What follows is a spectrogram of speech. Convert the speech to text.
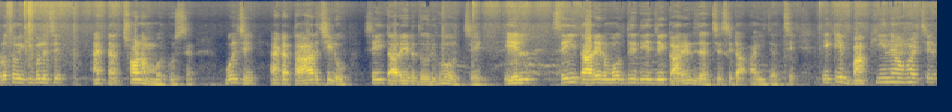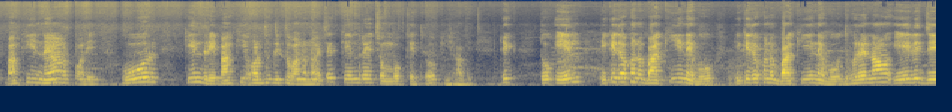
প্রথমে কি বলেছে? একটা ছ নম্বর কোশ্চেন বলছে, একটা তার ছিল, সেই তারের দৈর্ঘ্য হচ্ছে এল, সেই তারের মধ্যে দিয়ে যে কারেন্ট যাচ্ছে, সেটা আই যাচ্ছে। একে বাঁকিয়ে নেওয়া হয়েছে। বাঁকিয়ে নেওয়ার পরে ওর কেন্দ্রে বাকি অর্ধবৃত্ত বানানো হয়েছে। কেন্দ্রে চৌম্বক ক্ষেত্র কি হবে? ঠিক তো এল একে যখন বাঁকিয়ে নেব, একে যখন বাঁকিয়ে নেব, ধরে নাও এর যে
